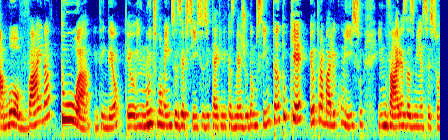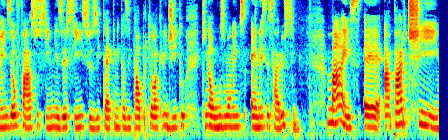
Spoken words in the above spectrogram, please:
amor, vai na tua, entendeu? Eu, em muitos momentos, exercícios e técnicas me ajudam sim, tanto que eu trabalho com isso. Em várias das minhas sessões eu faço sim exercícios e técnicas e tal, porque eu acredito que em alguns momentos é necessário sim. Mas é, a parte.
